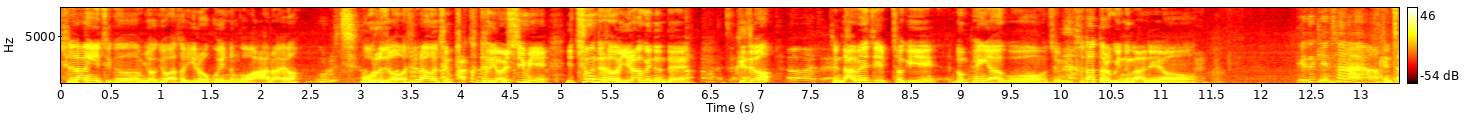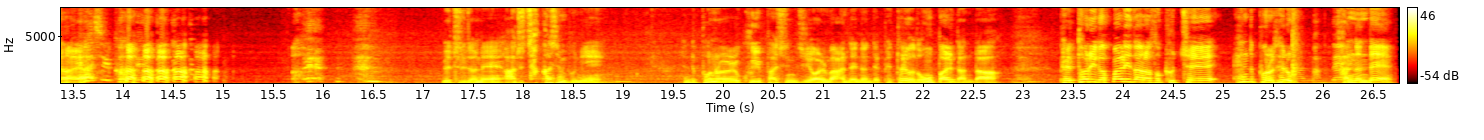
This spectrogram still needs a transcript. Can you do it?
신랑이 지금 여기 와서 이러고 있는 거 알아요? 모르죠. 모르죠. 신랑은 지금 바깥에서 열심히 이 추운 데서 일하고 있는데. 맞아요. 그죠? 어, 맞아요. 지금 남의 집 저기 논팽이하고 지금 수다 떨고 있는 거 아니에요? 그래도 괜찮아요. 괜찮아요? 하실 거예요. 며칠 전에 아주 착하신 분이 핸드폰을 구입하신 지 얼마 안 됐는데 배터리가 너무 빨리 단다. 네. 배터리가 빨리 달아서 교체 핸드폰을 새로 바- 샀는데? 샀는데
